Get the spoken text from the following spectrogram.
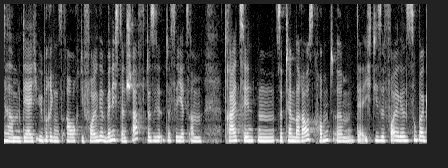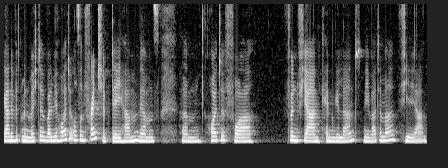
ähm, der ich übrigens auch die Folge, wenn ich es dann schaffe, dass sie, dass sie jetzt am 13. September rauskommt, ähm, der ich diese Folge super gerne widmen möchte, weil wir heute unseren Friendship Day haben. Wir haben uns ähm, heute vor fünf Jahren kennengelernt. Nee, warte mal, vier Jahren.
